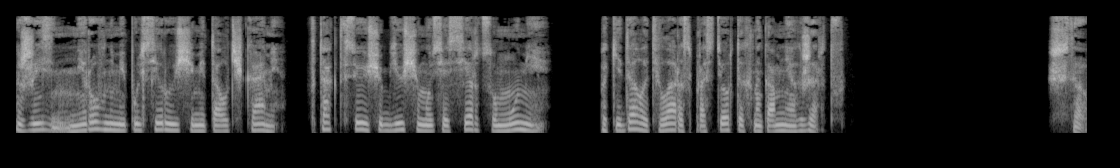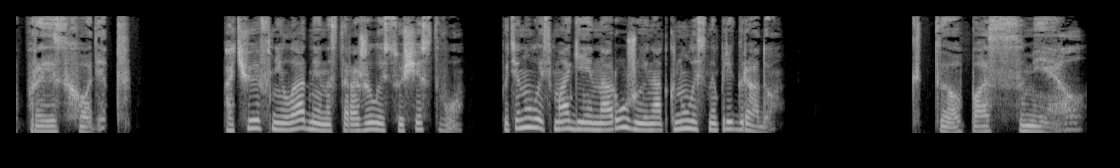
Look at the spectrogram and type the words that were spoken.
Жизнь неровными пульсирующими толчками в такт все еще бьющемуся сердцу мумии, покидала тела распростертых на камнях жертв. «Что происходит?» Почуяв неладное, насторожилось существо, потянулась магией наружу и наткнулась на преграду. «Кто посмел?»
